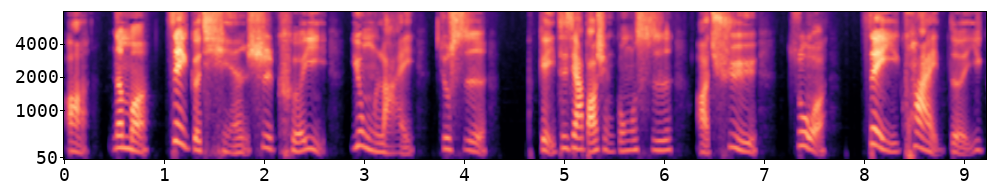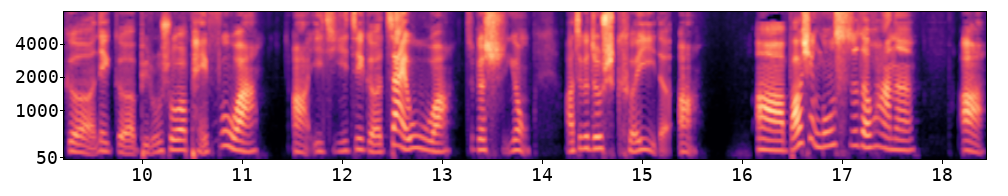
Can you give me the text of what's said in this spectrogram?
啊，那么这个钱是可以用来，就是给这家保险公司啊去做这一块的一个那个，比如说赔付啊啊，以及这个债务啊这个使用啊，这个都是可以的啊。啊，保险公司的话呢，啊，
